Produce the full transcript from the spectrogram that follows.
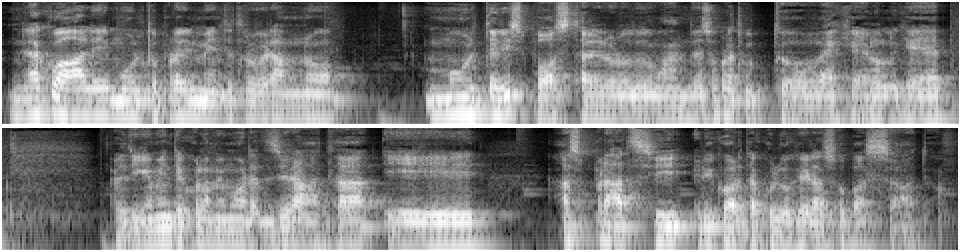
nella quale molto probabilmente troveranno molte risposte alle loro domande, soprattutto beh, che è praticamente con la memoria zerata e a sprazzi ricorda quello che era il suo passato.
